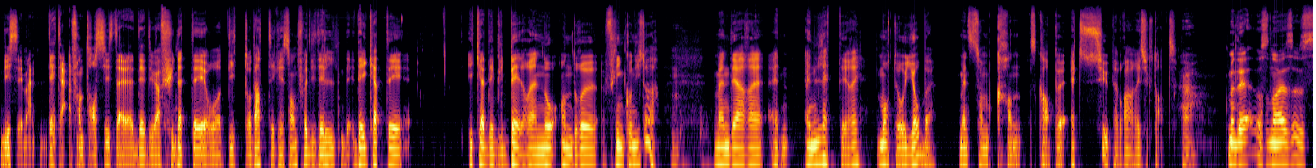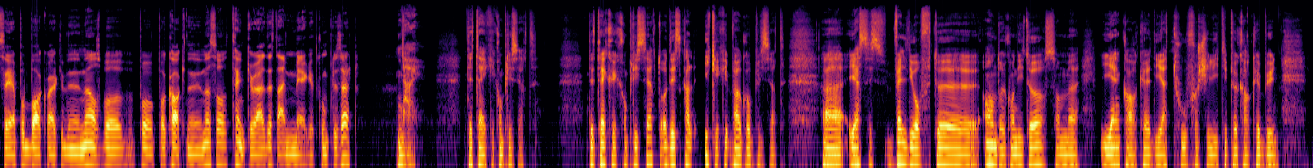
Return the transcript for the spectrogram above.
de sier men dette er fantastisk, det, det du har funnet det og ditt og datt. ikke sant? Fordi det, det er ikke at det, ikke at det blir bedre enn noen andre flinke konditorer. Men det er eh, en, en lettere måte å jobbe, men som kan skape et superbra resultat. Ja. Men det, altså når jeg ser på bakverkene dine, altså på, på, på kakene dine, så tenker jeg at dette er meget komplisert. Nei, dette er ikke komplisert. Dette er ikke komplisert, og det skal ikke være komplisert. Eh, jeg ser veldig ofte andre konditorer som eh, i en kake de har to forskjellige typer kakebunn.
